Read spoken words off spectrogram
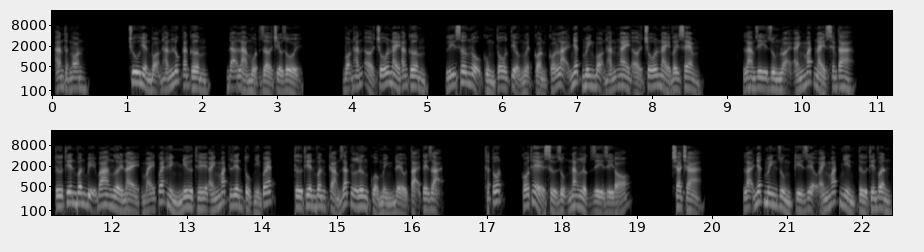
Ăn thật ngon chu hiền bọn hắn lúc ăn cơm, đã là một giờ chiều rồi. Bọn hắn ở chỗ này ăn cơm, lý sơ ngộ cùng tô tiểu nguyệt còn có lại nhất minh bọn hắn ngay ở chỗ này vây xem. Làm gì dùng loại ánh mắt này xem ta? Từ thiên vân bị ba người này máy quét hình như thế ánh mắt liên tục nhìn quét, từ thiên vân cảm giác lưng của mình đều tại tê dại. Thật tốt, có thể sử dụng năng lực gì gì đó. Cha cha. Lại nhất minh dùng kỳ diệu ánh mắt nhìn từ thiên vân.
